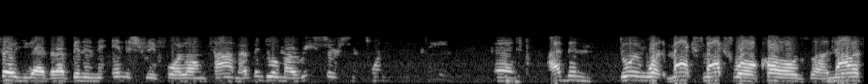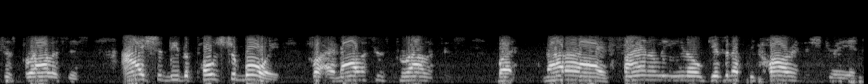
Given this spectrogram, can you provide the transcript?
tell you guys that I've been in the industry for a long time. I've been doing my research since 2016, and I've been doing what Max Maxwell calls uh, analysis paralysis. I should be the poster boy for analysis paralysis, but now that I've finally, you know, given up the car industry and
